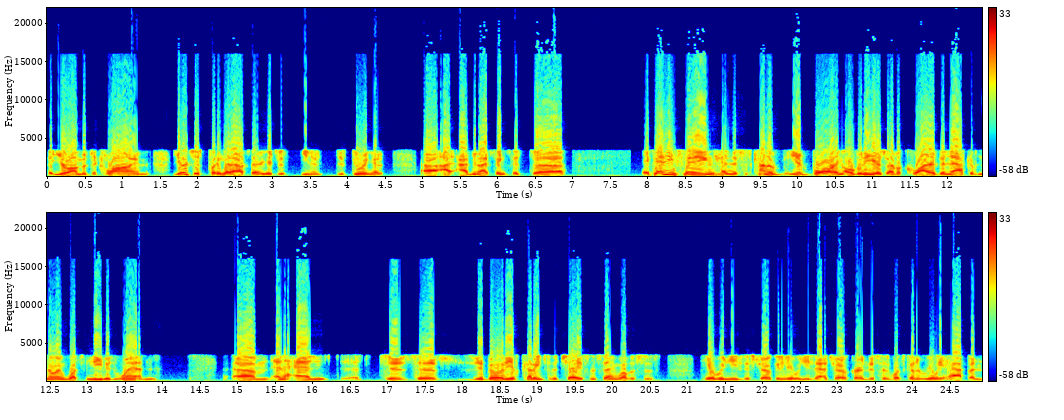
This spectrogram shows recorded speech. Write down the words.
that you're on the decline. You're just putting it out there. You're just you know just doing it uh, I, I mean, I think that uh, if anything, and this is kind of you know boring. Over the years, I've acquired the knack of knowing what's needed when, um, and and uh, to, to the ability of cutting to the chase and saying, well, this is here we need this joke and here we need that joke, or this is what's going to really happen,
